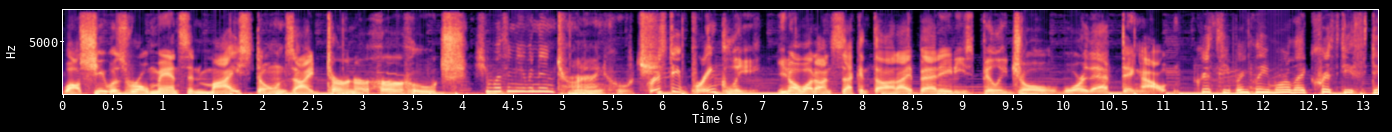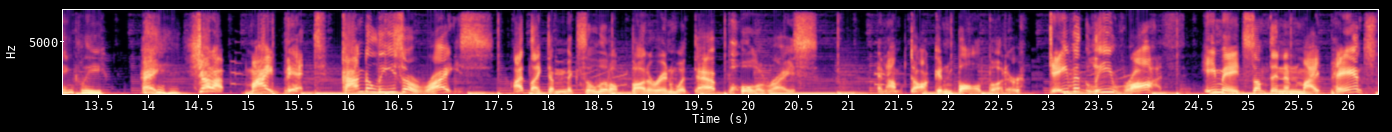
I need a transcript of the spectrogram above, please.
While she was romancing my stones, I'd turn her her hooch. She wasn't even in Turner and Hooch. Christie Brinkley. You know what, on second thought, I bet 80s Billy Joel wore that thing out. Christie Brinkley, more like Christy Stinkley. Hey, shut up! My bit! Condoleezza Rice. I'd like to mix a little butter in with that bowl of rice. And I'm talking ball butter. David Lee Roth. He made something in my pants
